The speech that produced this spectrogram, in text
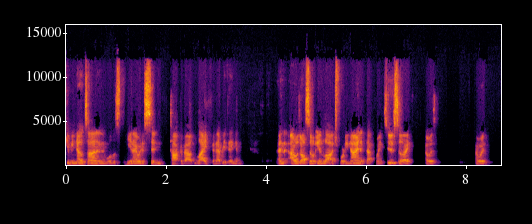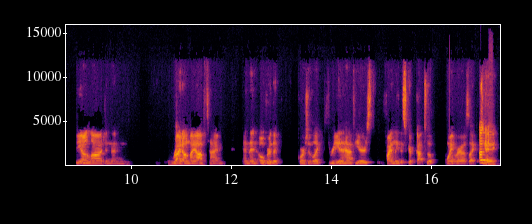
give me notes on, and we'll just he and I would just sit and talk about life and everything. And and I was also in Lodge 49 at that point too. So like I was, I would be on Lodge and then write on my off time. And then over the course of like three and a half years, finally the script got to a point where I was like, okay,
